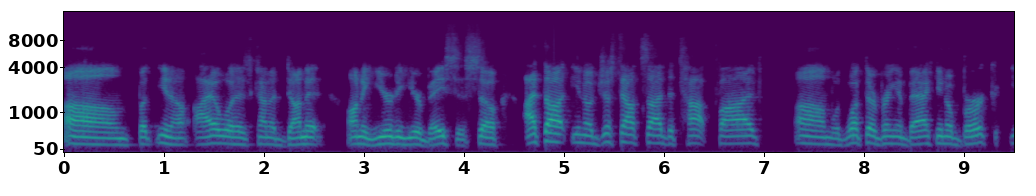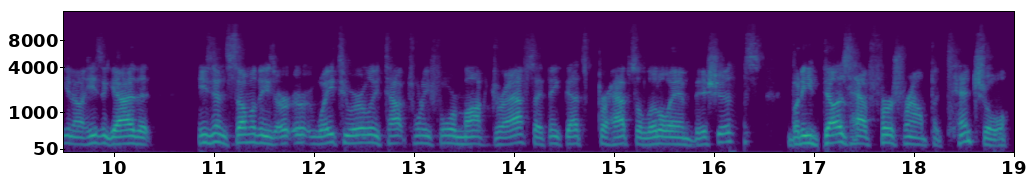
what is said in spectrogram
Um, but you know, Iowa has kind of done it on a year to year basis. So I thought, you know, just outside the top five um, with what they're bringing back, you know, Burke, you know, he's a guy that he's in some of these er, er, way too early top 24 mock drafts. I think that's perhaps a little ambitious, but he does have first round potential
